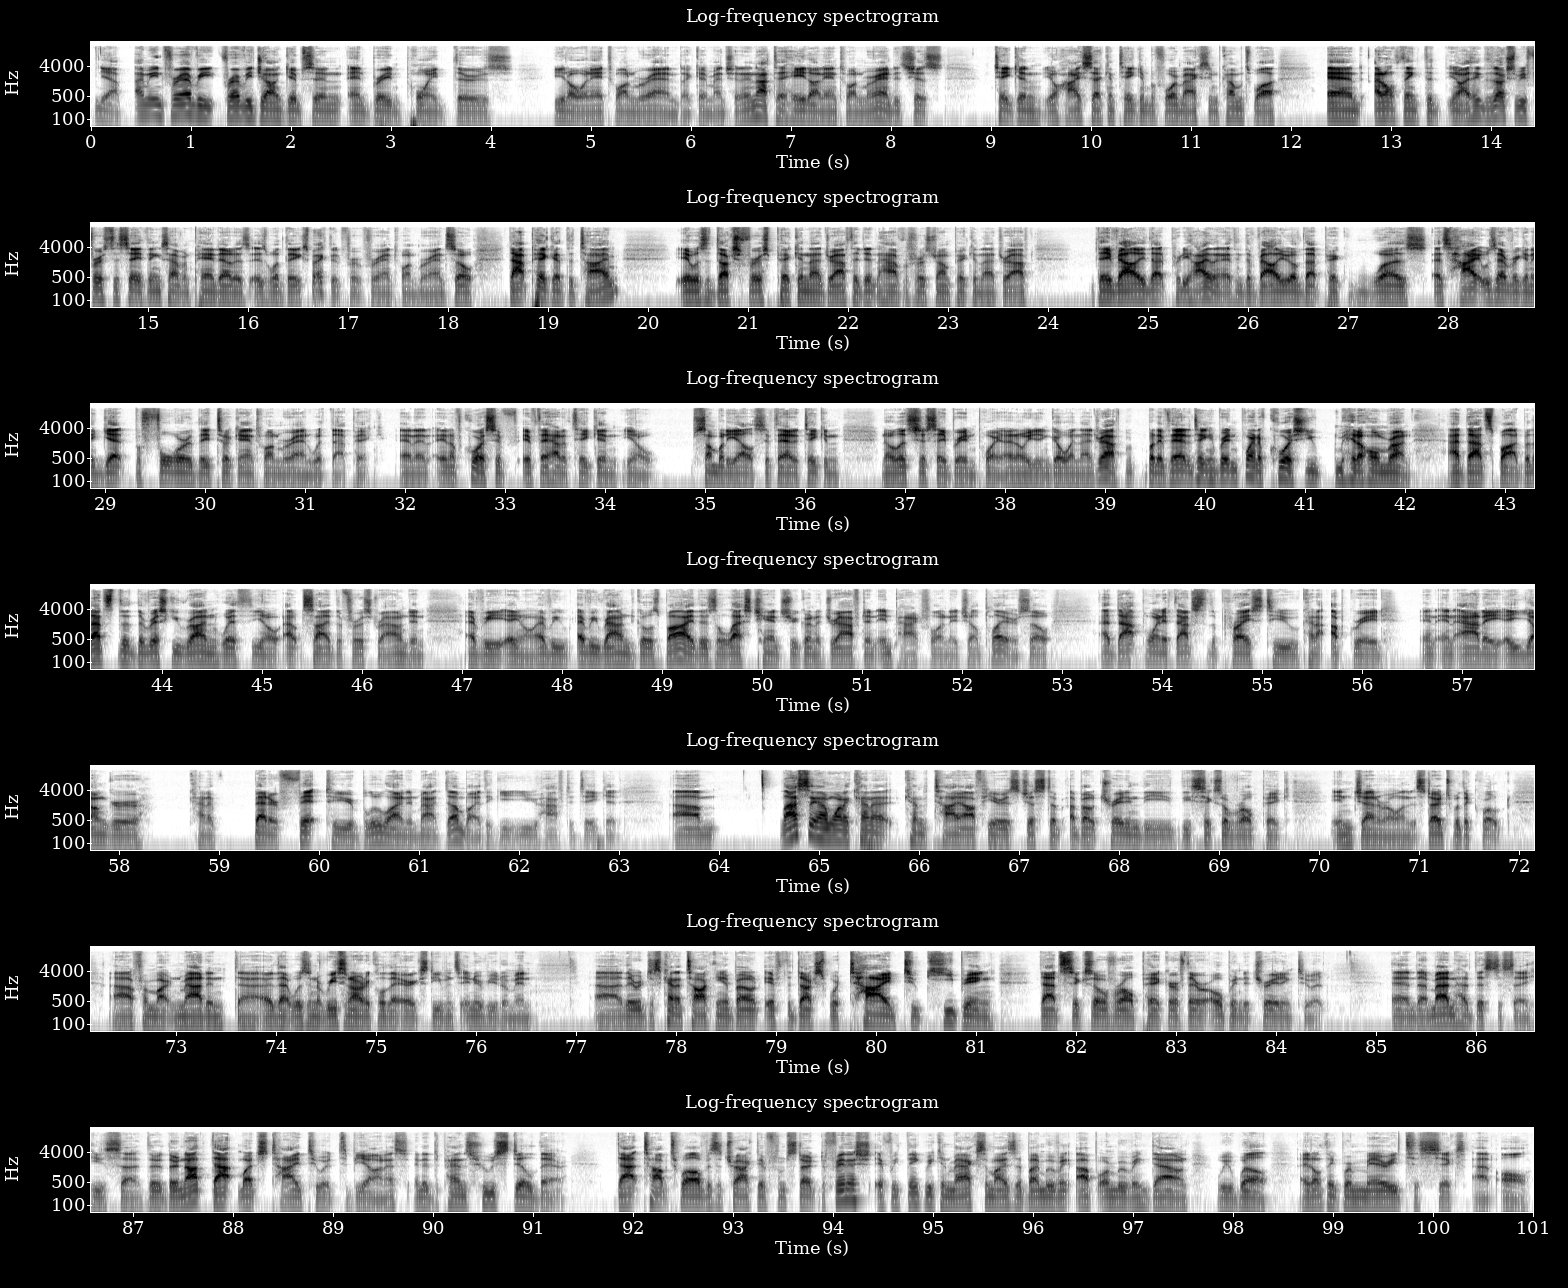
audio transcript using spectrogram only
Yeah, I mean, for every for every John Gibson and Brayden Point, there's you know an Antoine Morand, like I mentioned, and not to hate on Antoine Morand, it's just taken, you know, high second taken before Maxime Comtois. And I don't think that, you know, I think the Ducks should be first to say things haven't panned out as, as what they expected for, for Antoine Morand. So that pick at the time, it was the Ducks' first pick in that draft. They didn't have a first round pick in that draft. They valued that pretty highly. And I think the value of that pick was as high it was ever going to get before they took Antoine Morand with that pick. And, and of course, if if they had taken, you know, somebody else, if they had taken you know, let's just say Brayden Point. I know he didn't go in that draft, but if they had taken Brayden Point, of course you hit a home run at that spot. But that's the the risk you run with you know outside the first round, and every you know every every round goes by, there's a less chance you're going to draft an impactful NHL player. So at that point, if that's the price to kind of upgrade and and add a, a younger kind of better fit to your blue line and Matt Dumba, I think you, you have to take it. Um, last thing I want to kind of kind of tie off here is just a, about trading the the six overall pick in general, and it starts with a quote uh, from Martin Madden uh, that was in a recent article that Eric Stephens interviewed him in. Uh, they were just kind of talking about if the Ducks were tied to keeping that six overall pick or if they were open to trading to it. And uh, Madden had this to say: He's uh, they're they're not that much tied to it, to be honest, and it depends who's still there that top 12 is attractive from start to finish. If we think we can maximize it by moving up or moving down, we will. I don't think we're married to six at all,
